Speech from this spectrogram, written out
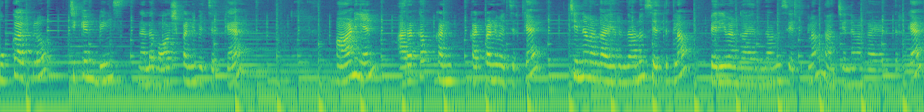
முக்கால் கிலோ சிக்கன் விங்ஸ் நல்லா வாஷ் பண்ணி வச்சுருக்கேன். ஆனியன் அரை கப் கண் கட் பண்ணி வச்சுருக்கேன். சின்ன வெங்காயம் இருந்தாலும் சேர்த்துக்கலாம். பெரிய வெங்காயம் இருந்தாலும் சேர்த்துக்கலாம். நான் சின்ன வெங்காயம் எடுத்திருக்கேன்.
